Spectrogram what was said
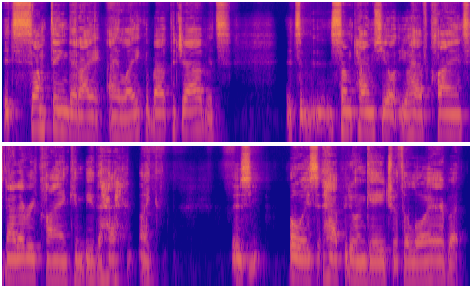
it's something that I, I like about the job. It's it's sometimes you'll you'll have clients. Not every client can be that like is always happy to engage with a lawyer, but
